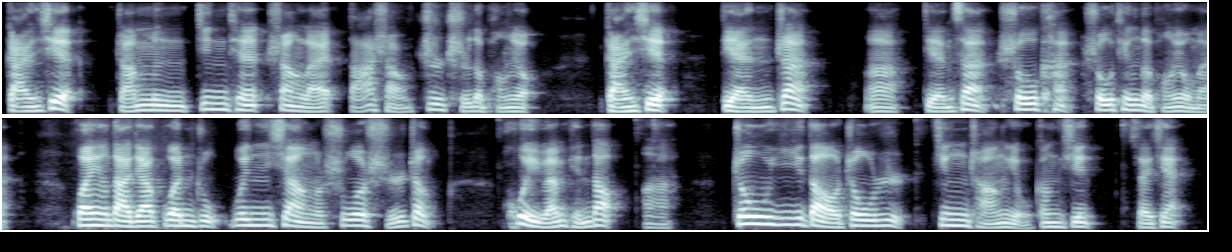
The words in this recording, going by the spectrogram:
感谢咱们今天上来打赏支持的朋友，感谢点赞啊、点赞、收看、收听的朋友们，欢迎大家关注“温相说时政”会员频道啊，周一到周日经常有更新。再见。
